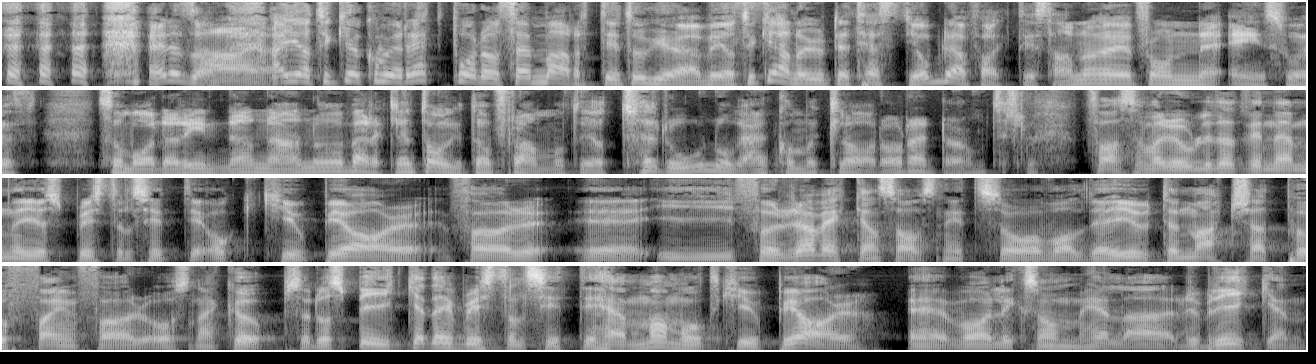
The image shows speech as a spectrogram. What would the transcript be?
är det så? Ah, ja. Jag tycker jag kommer rätt på det sen Marti tog över. Jag tycker han har gjort ett testjobb där faktiskt. Han är från Ainsworth som var där innan. Han har verkligen tagit dem framåt och jag tror nog han kommer klara att rädda dem till slut. Fasen vad roligt att vi nämner just Bristol City och QPR. För eh, i förra veckans avsnitt så valde jag ut en match att puffa inför och snacka upp. Så då spikade Bristol City hemma mot QPR. Eh, var liksom hela rubriken.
